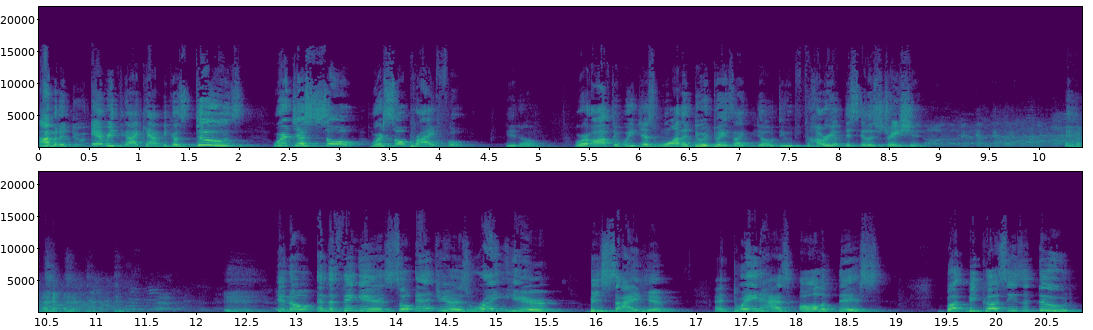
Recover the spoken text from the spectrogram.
I'm gonna do everything I can because dudes, we're just so we're so prideful, you know. We're often we just want to do it. Dwayne's like, yo, dude, hurry up this illustration. you know, and the thing is, so Andrea is right here beside him. And Dwayne has all of this. But because he's a dude,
